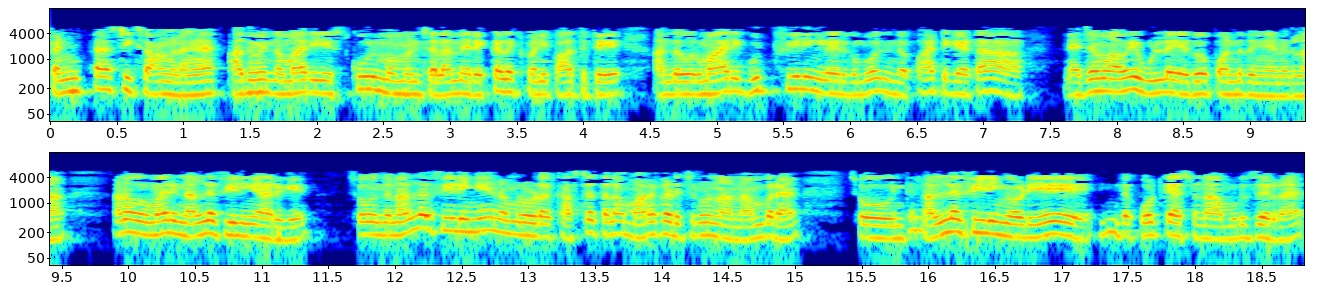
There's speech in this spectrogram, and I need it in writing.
ஃபென்டாஸ்டிக் சாங் இல்லைங்க. அதுவும் இந்த மாதிரி ஸ்கூல் மொமெண்ட்ஸ் எல்லாமே ரெக்கலெக்ட் பண்ணி பார்த்துட்டு அந்த ஒரு மாதிரி குட் ஃபீலிங்ல இருக்கும்போது இந்த பாட்டு கேட்டா நிஜமாவே உள்ள ஏதோ பண்ணுதுங்க எனக்குலாம் ஆனா ஒரு மாதிரி நல்ல ஃபீலிங்கா இருக்கு. ஸோ இந்த நல்ல ஃபீலிங்கே நம்மளோட கஷ்டத்தெல்லாம் மறக்கடிச்சிரும் நான் நம்புறேன். ஸோ இந்த நல்ல ஃபீலிங்கோடயே இந்த போட்காஸ்ட் நான் முடிச்சிடுறேன்.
